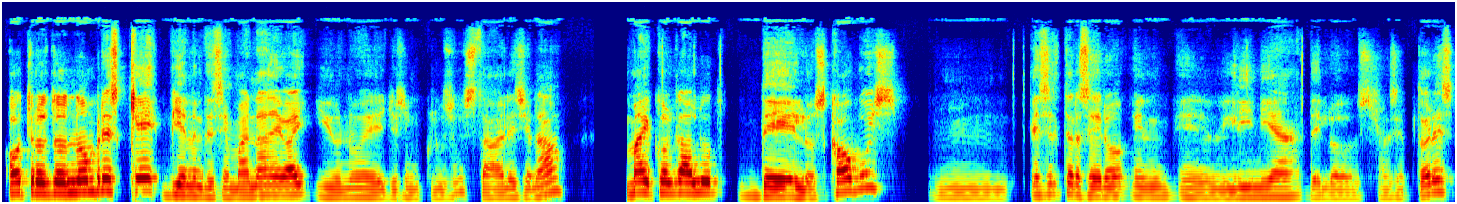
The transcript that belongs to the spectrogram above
Otros dos nombres que vienen de semana de bye y uno de ellos incluso estaba lesionado. Michael Gallup de los Cowboys mm, es el tercero en, en, línea de los receptores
